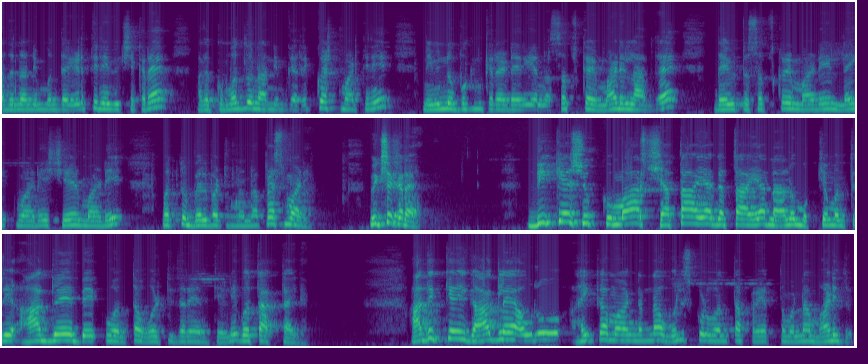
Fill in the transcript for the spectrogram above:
ಅದನ್ನ ನಿಮ್ಮ ಮುಂದೆ ಇಡ್ತೀನಿ ವೀಕ್ಷಕರೇ. ಅದಕ್ಕೂ ಮೊದಲು ನಾನು ನಿಮಗೆ ರಿಕ್ವೆಸ್ಟ್ ಮಾಡ್ತೀನಿ. ನೀವು ಇನ್ನೂ ಬುಕಿಂಗ್ ಕೆರೆ ಡೈರಿಯನ್ನು ಸಬ್ಸ್ಕ್ರೈಬ್ ಮಾಡಿಲ್ಲ ಅಂದರೆ ದಯವಿಟ್ಟು ಸಬ್ಸ್ಕ್ರೈಬ್ ಮಾಡಿ ಲೈಕ್ ಮಾಡಿ ಶೇರ್ ಮಾಡಿ, ಮತ್ತು ಬೆಲ್ ಬಟನ್ ಅನ್ನು ಪ್ರೆಸ್ ಮಾಡಿ. ವೀಕ್ಷಕರೇ ಡಿ ಕೆ ಶಿವಕುಮಾರ್ ಶತಾಯ ಗತಾಯ ನಾನು ಮುಖ್ಯಮಂತ್ರಿ ಆಗಲೇಬೇಕು ಅಂತ ಹೊರಟಿದ್ದಾರೆ ಅಂತೇಳಿ ಗೊತ್ತಾಗ್ತಾ ಇದೆ. ಅದಕ್ಕೆ ಈಗಾಗಲೇ ಅವರು ಹೈಕಮಾಂಡನ್ನು ಒಲಿಸ್ಕೊಳ್ಳುವಂಥ ಪ್ರಯತ್ನವನ್ನ ಮಾಡಿದ್ರು.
